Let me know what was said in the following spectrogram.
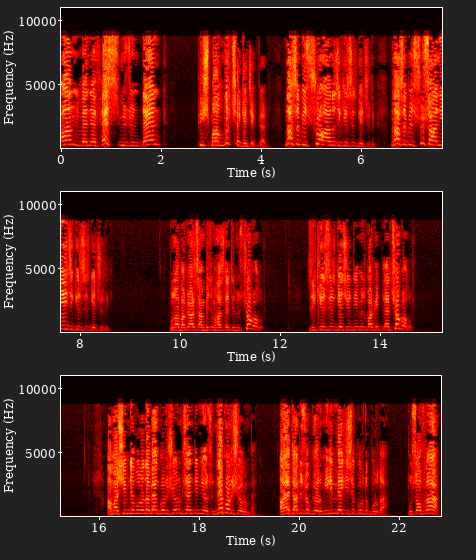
an ve nefes yüzünden pişmanlık çekecekler. Nasıl biz şu anı zikirsiz geçirdik? Nasıl biz şu saniyeyi zikirsiz geçirdik? Buna bakarsan bizim hasletimiz çok olur. Zikirsiz geçirdiğimiz vakitler çok olur. Ama şimdi burada ben konuşuyorum sen dinliyorsun. Ne konuşuyorum ben? Ayet hadis okuyorum. İlim meclisi kurduk burada. Bu sofra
